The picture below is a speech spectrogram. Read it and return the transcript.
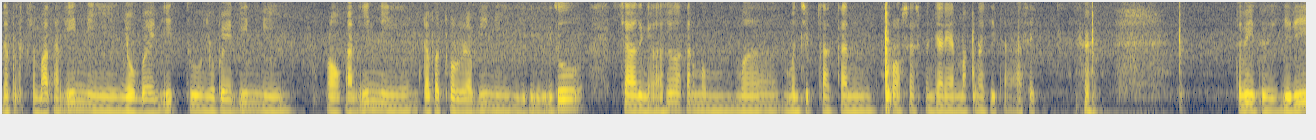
dapat kesempatan ini nyobain itu nyobain ini melakukan ini dapat program ini gitu, gitu. itu secara tinggal langsung akan menciptakan proses pencarian makna kita asik. Tapi itu sih. Jadi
